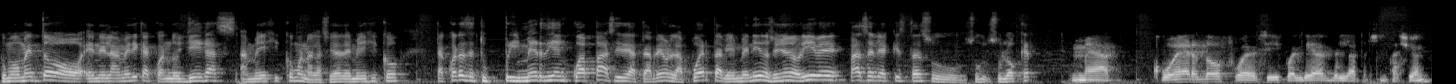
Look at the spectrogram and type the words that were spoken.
Tu momento en el América cuando llegas a México, bueno, a la Ciudad de México, ¿te acuerdas de tu primer día en Cuapa? Así de, te abrieron la puerta, bienvenido señor Oribe, pásale, aquí está su, su, locker. Me acuerdo, fue, sí, fue el día de la presentación.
